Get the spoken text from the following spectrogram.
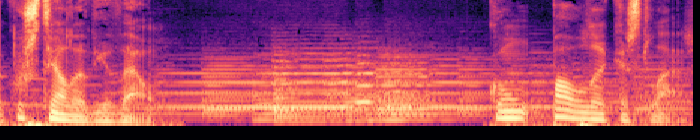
da Costela de Adão, com Paula Castelar.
